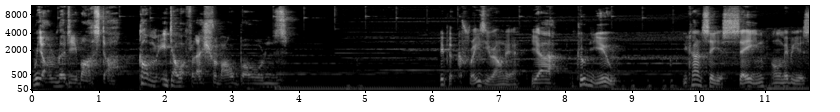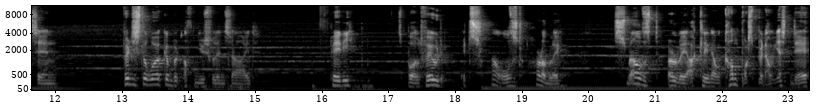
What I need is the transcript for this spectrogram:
We are ready, master. Come eat our flesh from our bones. People are crazy around here. Yeah, including you. You can't say you're sane, or maybe you're sane. Fridge is still working, but nothing useful inside. Pity. Spoiled food. It smells terribly. It smells terribly. I cleaned our compost bin out yesterday,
